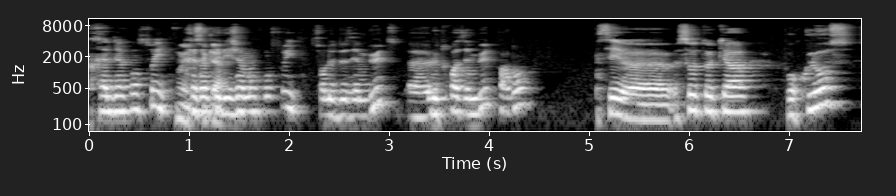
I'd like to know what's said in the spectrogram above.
très bien construit, très intelligemment construit. Sur le deuxième but, euh, le troisième but, pardon, c'est Sotoka pour Klaus.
